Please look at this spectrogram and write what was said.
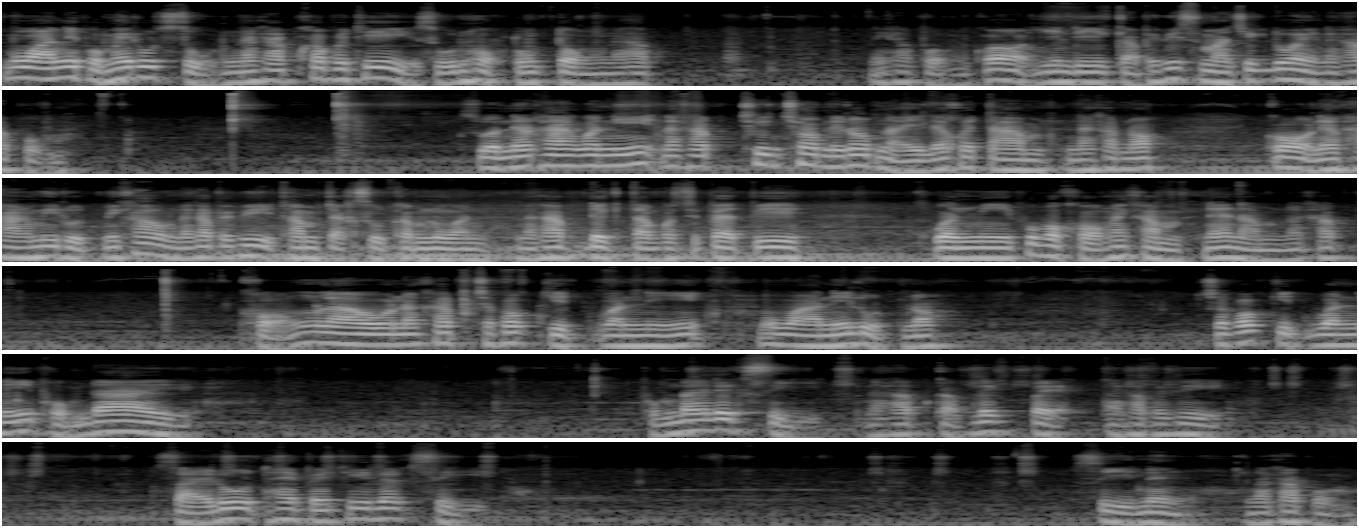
เมื่อวานนี้ผมให้รูดศูนย์นะครับ เข้าไปที่ 06 ตรงๆนะครับ นี่ครับผมก็ยินดีกับพี่ๆสมาชิกด้วยนะครับผม ส่วนแนวทางวันนี้นะครับชื่นชอบในรอบไหนแล้วค่อยตามนะครับเนาะก็แนวทางมีหลุดมีเข้านะครับพี่ๆทำจากสูตรคำนวณนะครับ เด็กต่ำกว่า 18 ปี ควรมีผู้ปกครองให้คำแนะนำนะครับ ของเรานะครับ เฉพาะกิจวันนี้เมื่อวานนี้หลุดเนาะเฉพาะกิจวันนี้ผมได้ ผมได้เลขสี่นะครับ กับเลขแปดนะครับพี่พี่ สายรูดให้ไปที่เลขสี่สี่หนึ่งนะครับผม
